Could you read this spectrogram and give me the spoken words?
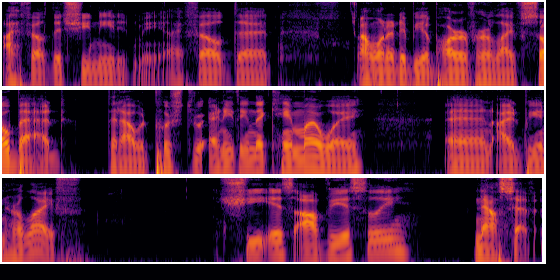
I felt that she needed me. I felt that I wanted to be a part of her life so bad that I would push through anything that came my way and I'd be in her life. She is obviously now seven.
